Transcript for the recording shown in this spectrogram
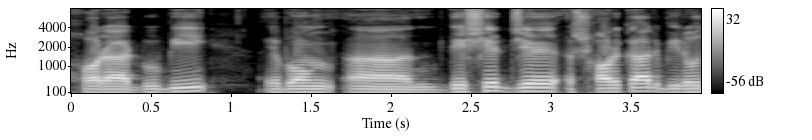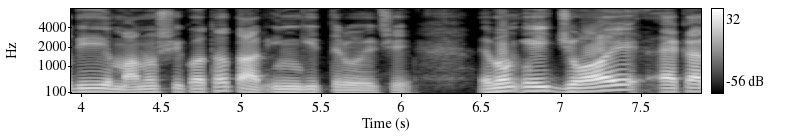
ভরা ডুবি এবং দেশের যে সরকার বিরোধী মানসিকতা তার ইঙ্গিত রয়েছে। এবং এই জয় একা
